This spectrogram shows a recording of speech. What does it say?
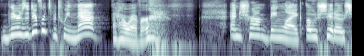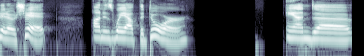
There's a difference between that, however, and Trump being like, "Oh shit, oh shit, oh shit." on his way out the door and uh,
